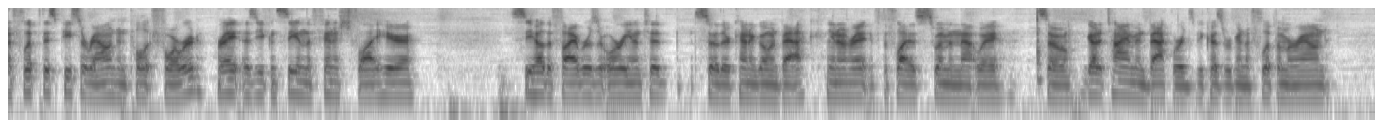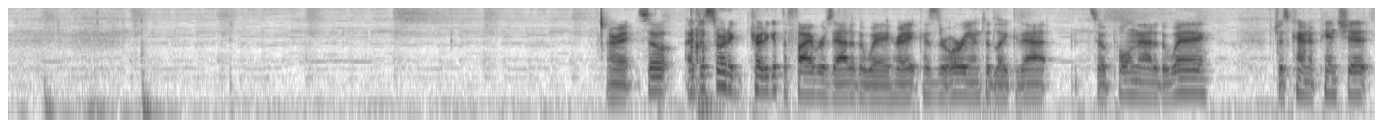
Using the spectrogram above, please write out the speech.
to flip this piece around and pull it forward, right? As you can see in the finished fly here, see how the fibers are oriented so they're kind of going back, you know, right? If the fly is swimming that way. So you got to tie them in backwards because we're to flip them around. All right, so I just sort of try to get the fibers out of the way, right? Because they're oriented like that. So pull them out of the way, just kind of pinch it.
